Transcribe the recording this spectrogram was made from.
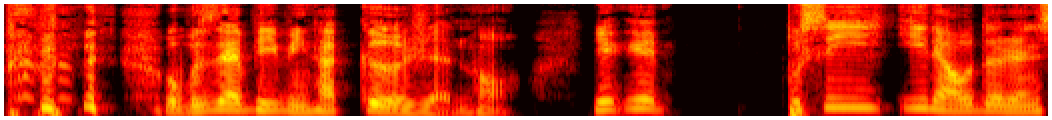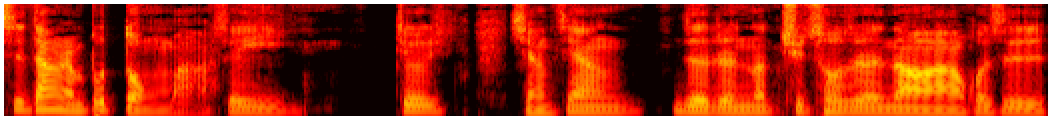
我不是在批评他个人哦，因为因为不是医医疗的人士，当然不懂嘛，所以就想这样热热闹去凑热闹啊，或是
